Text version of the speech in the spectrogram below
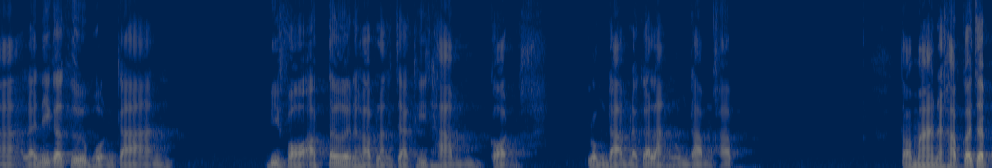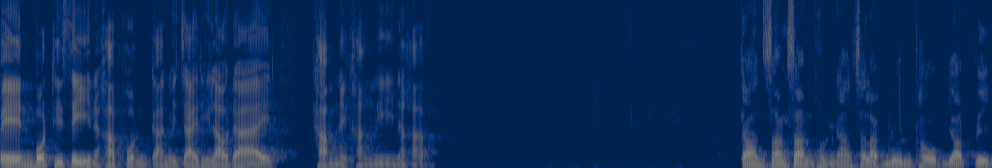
อ่าและนี่ก็คือผลการ before after นะครับ หลังจากที่ทำก่อนลมดำแล้วก็หลังลมดำครับ ต่อมานะครับก็จะเป็นบทที่ 4 นะครับ ผลการวิจัยที่เราได้ทำในครั้งนี้นะครับ การสร้างสรรค์ผลงานสลักดุลพระอบยอดปีก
